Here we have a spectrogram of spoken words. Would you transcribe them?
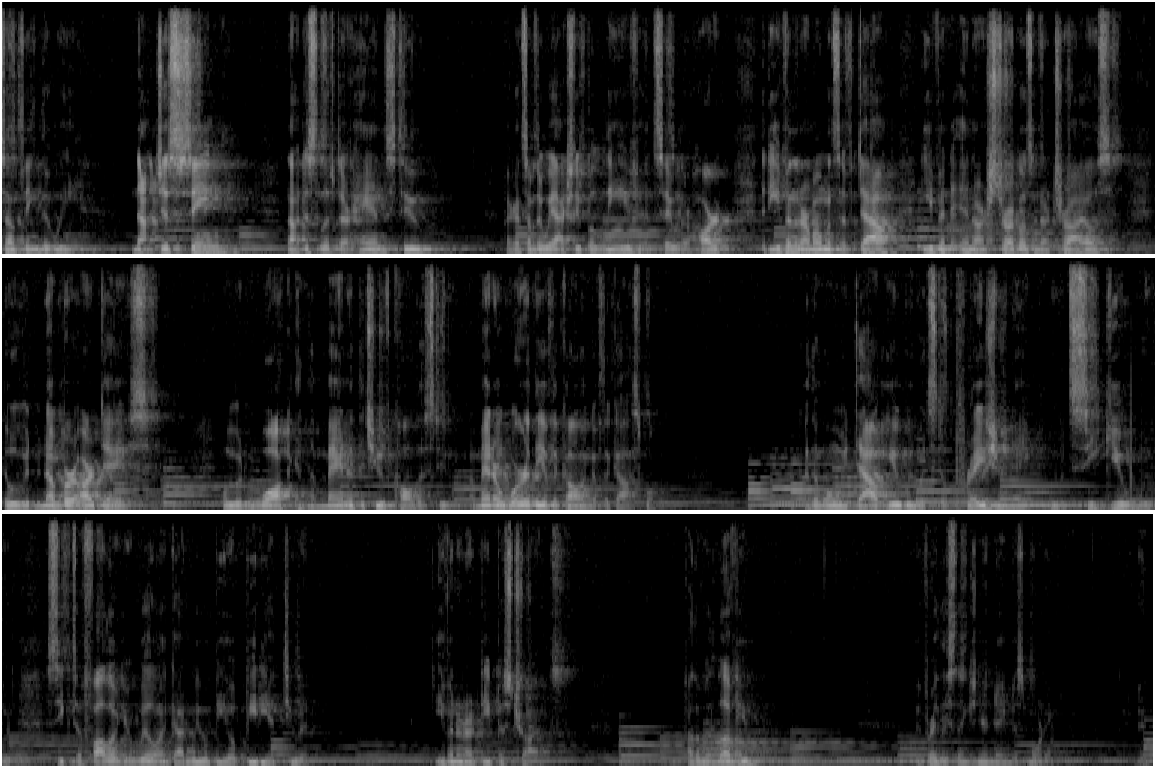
Something that we not just sing, not just lift our hands to, but God, something we actually believe and say with our heart, that even in our moments of doubt, even in our struggles and our trials, that we would number our days, we would walk in the manner that you have called us to, a manner worthy of the calling of the gospel. And that when we doubt you, we would still praise your name. We would seek you. We would seek to follow your will. And God, we would be obedient to it, even in our deepest trials. Father, we love you. We pray these things in your name this morning. Amen.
